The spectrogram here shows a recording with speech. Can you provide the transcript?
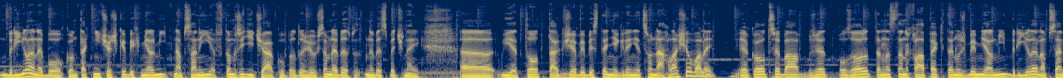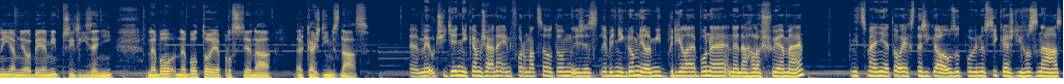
brýle nebo kontaktní čočky bych měl mít napsaný v tom řidičáku, protože už jsem nebezpečný. Eh, je to tak, že vy byste někde něco nahlašovali? Jako třeba, že pozor, tenhle ten chlápek, ten už by měl mít brýle napsaný a měl by je mít při řízení? Nebo, nebo to je prostě na každým z nás? Eh, my určitě nikam žádné informace o tom, že by někdo měl mít brýle nebo ne, nenahlašujeme. Nicméně je to, jak jste říkala, o zodpovědnosti každého z nás.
